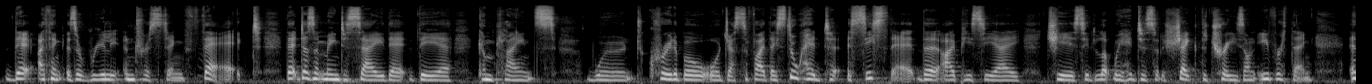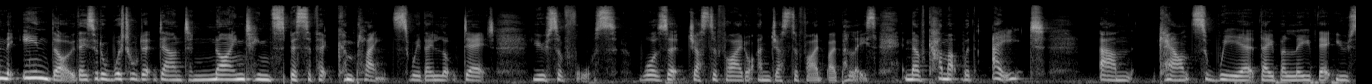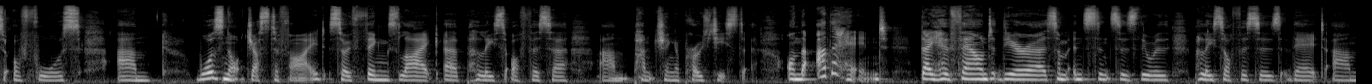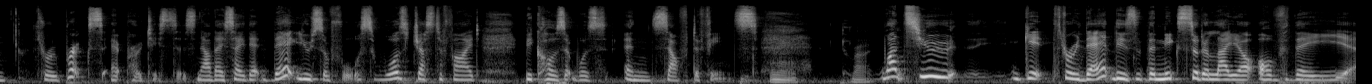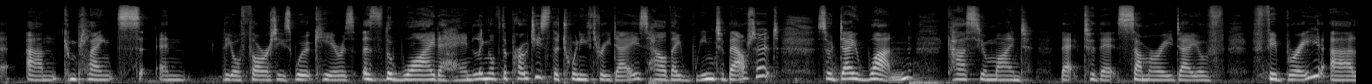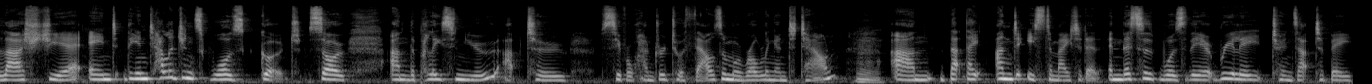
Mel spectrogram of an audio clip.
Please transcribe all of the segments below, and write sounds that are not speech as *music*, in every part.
that I think is a really interesting fact. That doesn't mean to say that their complaints weren't credible or justified. They still had to assess that. The IPCA chair said, look, we had to sort of shake the trees on everything. In the end, though, they sort of whittled it down to 19 specific complaints where they looked at use of force. Was it justified or unjustified by police? And they've come up with eight um, counts where they believe that use of force. Um, was not justified. So things like a police officer um, punching a protester. On the other hand, they have found there are some instances there were police officers that um, threw bricks at protesters. Now they say that that use of force was justified because it was in self-defence. Mm, right. Once you get through that, there's the next sort of layer of the um, complaints and the authorities' work here is, is the wider handling of the protest, the 23 days, how they went about it. So, day one, cast your mind back to that summary day of February uh, last year, and the intelligence was good. So, um, the police knew up to several hundred to a thousand were rolling into town, mm. um, but they underestimated it. And this was there, really turns out to be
